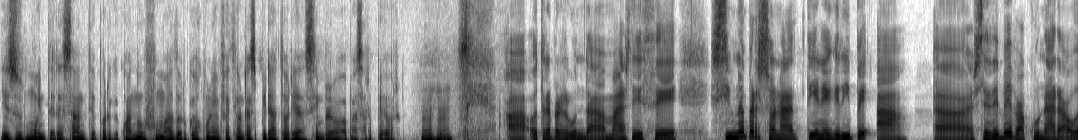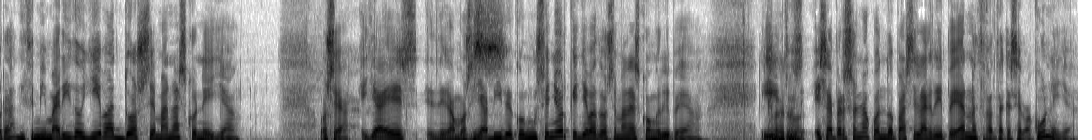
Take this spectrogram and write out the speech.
Y eso es muy interesante porque cuando un fumador coge una infección respiratoria siempre lo va a pasar peor. Ah, otra pregunta más dice, si una persona tiene gripe A, Ah, ¿se debe vacunar ahora? Dice, mi marido lleva dos semanas con ella. O sea, ella es, eh, digamos, ella vive con un señor que lleva dos semanas con gripe A. Y entonces, esa persona cuando pase la gripe A no hace falta que se vacune ya.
